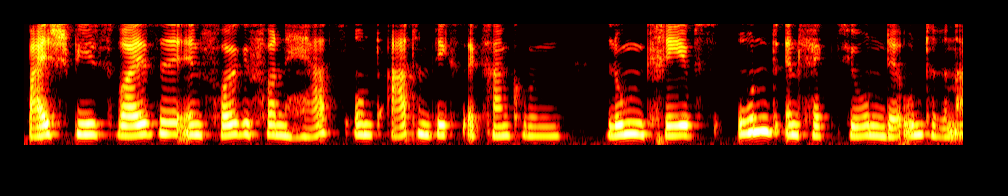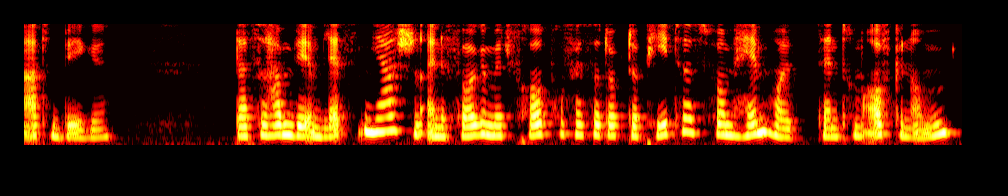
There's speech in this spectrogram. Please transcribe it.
beispielsweise infolge von Herz- und Atemwegserkrankungen, Lungenkrebs und Infektionen der unteren Atemwege. Dazu haben wir im letzten Jahr schon eine Folge mit Frau Prof. Dr. Peters vom Helmholtz Zentrum aufgenommen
